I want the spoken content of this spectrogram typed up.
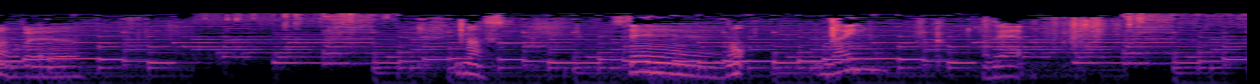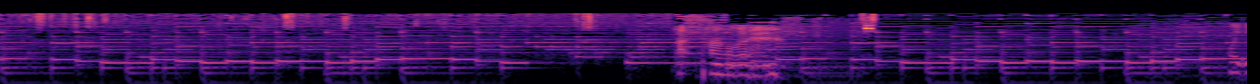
完食です。いきます。せーの、ダリン。はい、完食です。ほい。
